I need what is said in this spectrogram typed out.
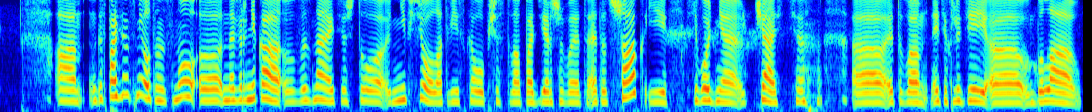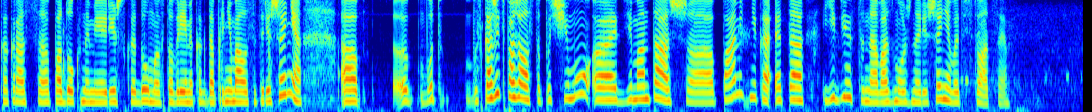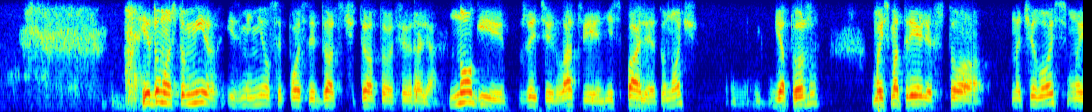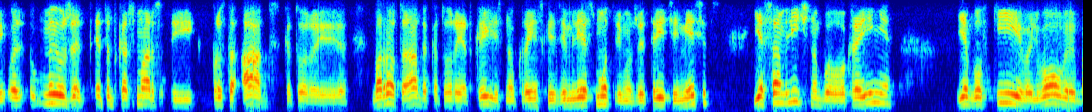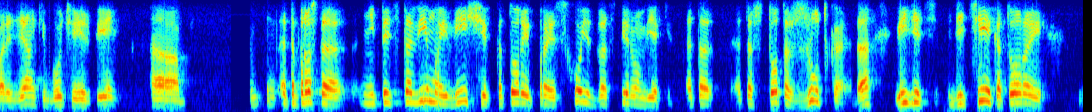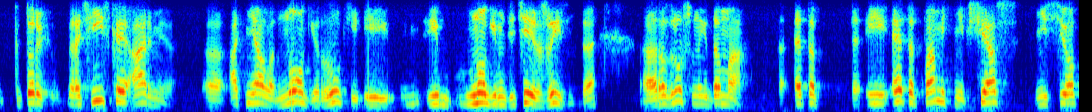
А, господин Смилтонс, ну, э, наверняка вы знаете, что не все латвийское общество поддерживает этот шаг, и сегодня часть этого, этих людей была как раз под окнами Рижской думы в то время, когда принималось это решение. А, вот Скажите, пожалуйста, почему э, демонтаж э, памятника это единственное возможное решение в этой ситуации? Я думаю, что мир изменился после 24 февраля. Многие жители Латвии не спали эту ночь. Я тоже. Мы смотрели, что началось. Мы, мы уже этот кошмар и просто ад, который ворота ада, которые открылись на украинской земле, смотрим уже третий месяц. Я сам лично был в Украине. Я был в Киеве, Львове, Бородянке, Буче, Ирпень. А, это просто непредставимые вещи, которые происходят в 21 веке. Это, это что-то жуткое, да, видеть детей, которые, которых российская армия отняла ноги, руки и, и многим детей жизнь, да, э, разрушенные дома. Это, и этот памятник сейчас несет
